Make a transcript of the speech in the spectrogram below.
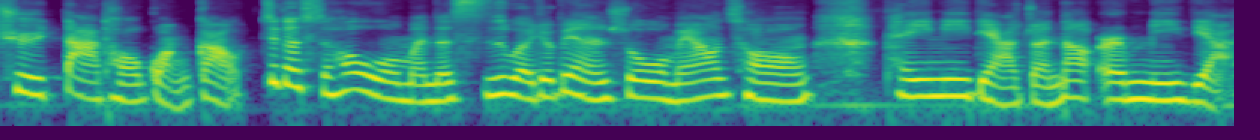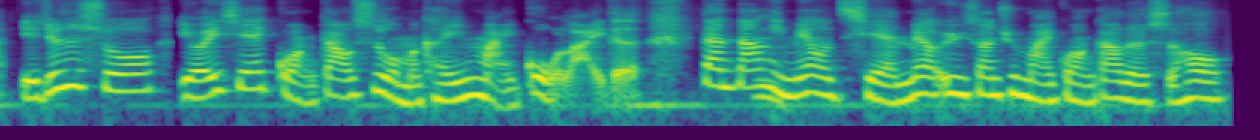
去大投广告，这个时候我们的思维就变成说，我们要从 pay media 转到 earn media，也就是说，有一些广告是我们可以买过来的，但当你没有钱、没有预算去买广告的时候，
